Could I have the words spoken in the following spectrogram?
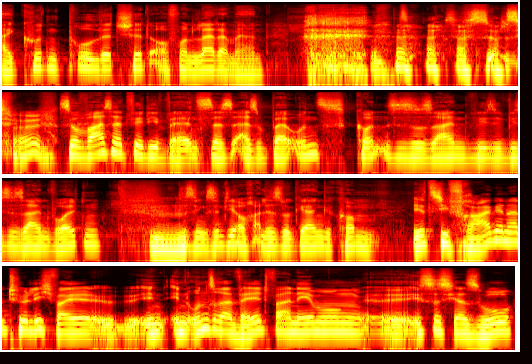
I couldn't pull that shit off on Letterman. So, so, so war es halt für die Bands. Dass, also bei uns konnten sie so sein, wie sie, wie sie sein wollten. Mhm. Deswegen sind die auch alle so gern gekommen. Jetzt die Frage natürlich, weil in, in unserer Weltwahrnehmung äh, ist es ja so,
